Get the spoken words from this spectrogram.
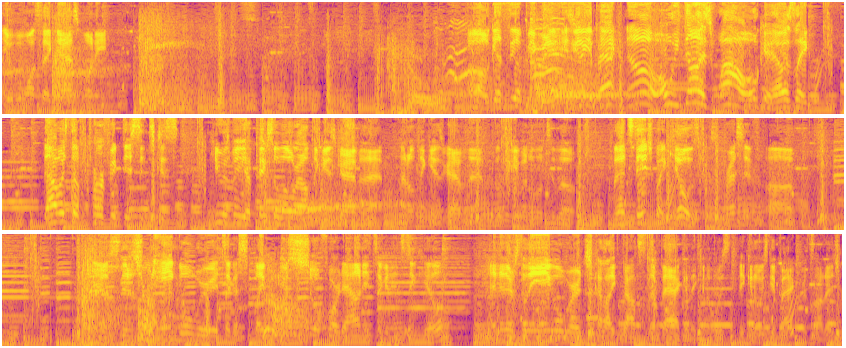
Yobo wants that gas money. Oh, gets the but he's gonna get back? No! Oh, he does! Wow, okay, I was like, that was the perfect distance, because he was maybe a pixel lower, I don't think he was grabbing that. I don't think he was grabbing that. I don't think he went a little too low. But that stage spike kill is impressive. Um, so there's a certain angle where it's like a spike that goes so far down, it's like an instant kill. And then there's the angle where it just kind of like bounces them back, and they can always they can always get back if it's on edge.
